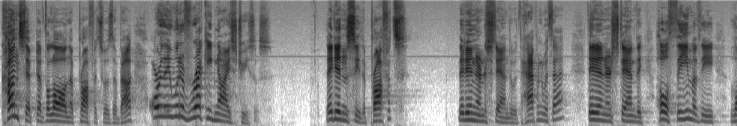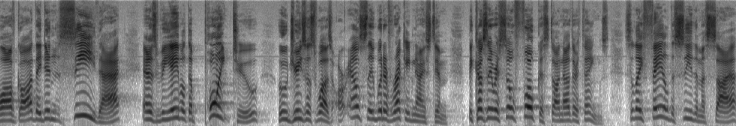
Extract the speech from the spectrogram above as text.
concept of the law and the prophets was about, or they would have recognized Jesus. They didn't see the prophets. They didn't understand what happened with that. They didn't understand the whole theme of the law of God. They didn't see that as be able to point to who Jesus was, or else they would have recognized him because they were so focused on other things. So they failed to see the Messiah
